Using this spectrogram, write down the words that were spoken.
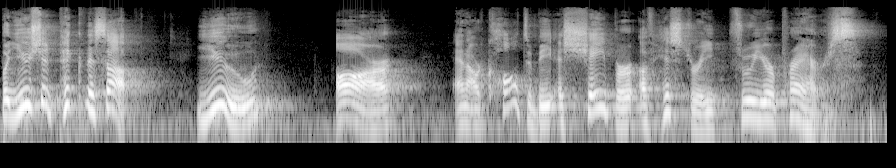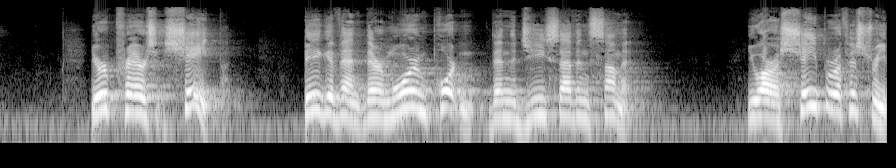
but you should pick this up. You are and are called to be a shaper of history through your prayers. Your prayers shape big event. They're more important than the G7 summit. You are a shaper of history.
